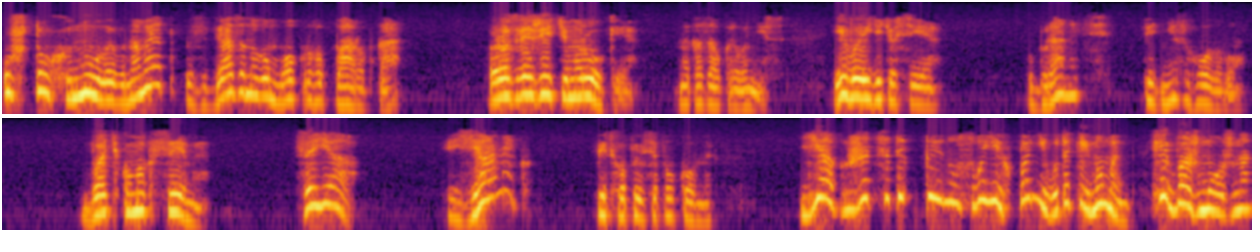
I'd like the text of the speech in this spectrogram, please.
уштовхнули в намет зв'язаного мокрого парубка. Розв'яжіть йому руки, наказав Кривоніс, і вийдіть усі. Убранець підніс голову. Батько Максиме, це я. Яник? підхопився полковник. Як же це ти кинув своїх панів у такий момент? Хіба ж можна?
